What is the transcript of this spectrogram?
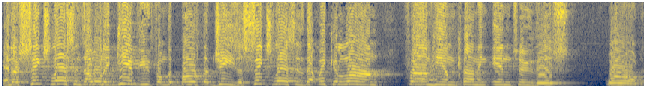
And there's six lessons I want to give you from the birth of Jesus. Six lessons that we can learn from him coming into this world.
